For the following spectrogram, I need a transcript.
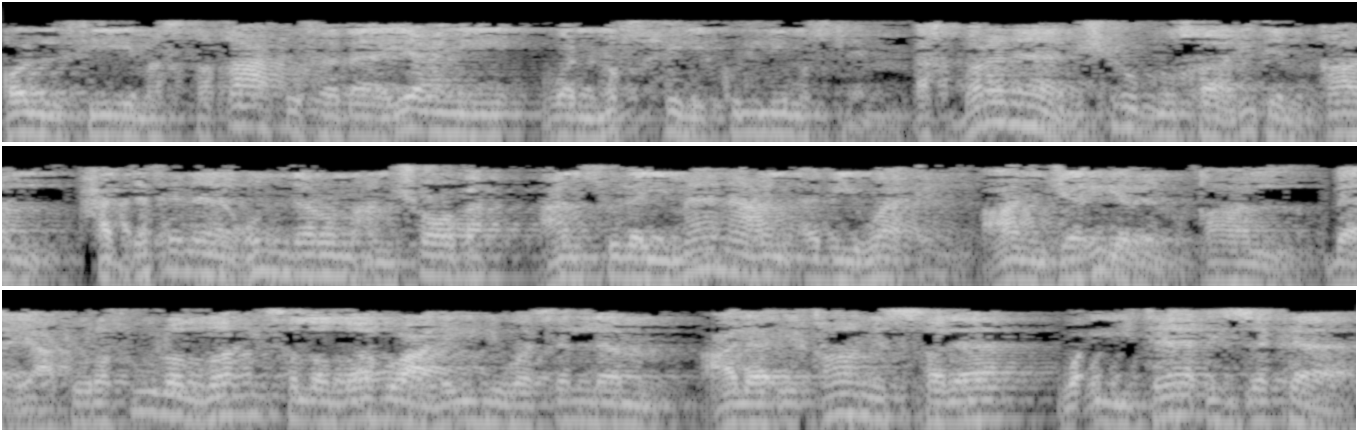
قل فيما استطعت فبايعني والنصح لكل مسلم. أخبرنا بشر بن خالد قال حدثنا غندر عن شعبة عن سليمان عن أبي وائل عن جرير قال بايعت رسول الله صلى الله عليه وسلم على إقام الصلاة وإيتاء الزكاة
